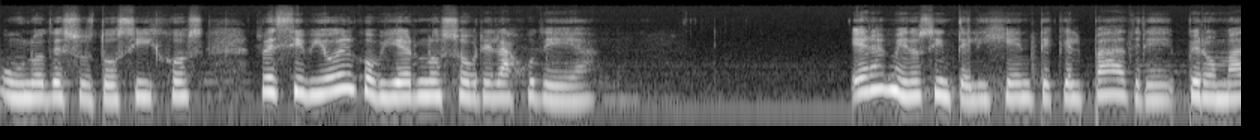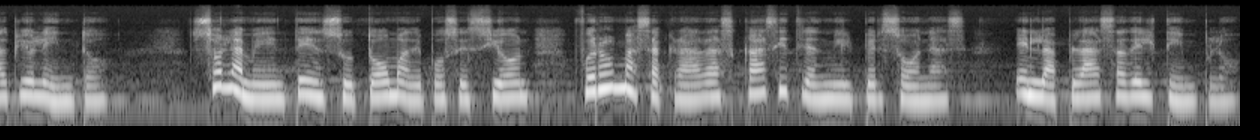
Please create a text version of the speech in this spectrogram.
uno de sus dos hijos, recibió el gobierno sobre la Judea era menos inteligente que el padre, pero más violento. Solamente en su toma de posesión fueron masacradas casi tres mil personas en la plaza del templo.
